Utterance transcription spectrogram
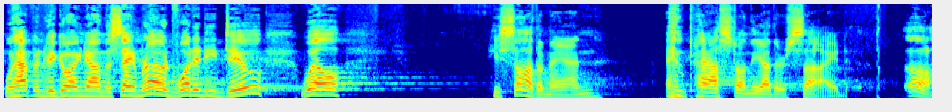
happened to be going down the same road, what did he do? Well, he saw the man and passed on the other side. Ugh,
